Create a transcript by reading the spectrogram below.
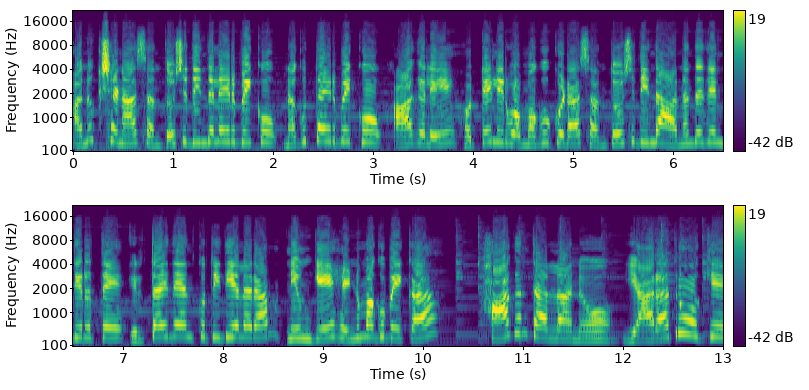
ಅನುಕ್ಷಣ ಸಂತೋಷದಿಂದಲೇ ಇರಬೇಕು, ನಗುತ್ತಾ ಇರಬೇಕು. ಆಗಲೇ ಹೊಟ್ಟೆಲಿರುವ ಮಗು ಕೂಡ ಸಂತೋಷದಿಂದ ಆನಂದದಿಂದಿರುತ್ತೆ. ಇರ್ತಾ ಇದೆ ಅನ್ಕೋತಿದ್ಯಲ್ಲ ರಾಮ್, ನಿಮ್ಗೆ ಹೆಣ್ಣು ಮಗು ಬೇಕಾ? ಹಾಗಂತ ಅಲ್ಲ ಅನು, ಯಾರಾದ್ರೂ ಓಕೆ.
